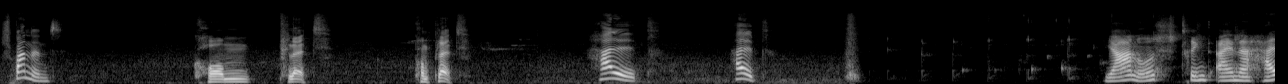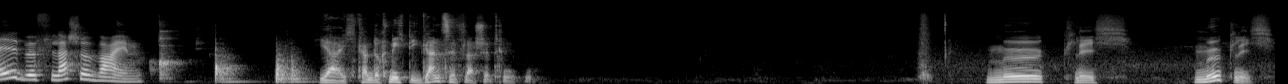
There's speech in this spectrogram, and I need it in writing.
spannend. Komplett. Komplett. Halb, halb. Janusz trinkt eine halbe Flasche Wein. Ja, ich kann doch nicht die ganze Flasche trinken. Möglich. Möglich.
